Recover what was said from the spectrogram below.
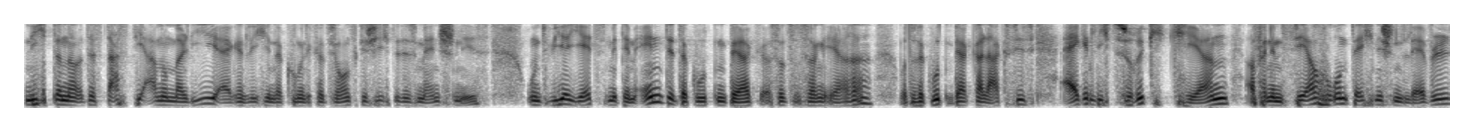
nicht, dass das die Anomalie eigentlich in der Kommunikationsgeschichte des Menschen ist und wir jetzt mit dem Ende der Gutenberg äh, sozusagen Ära oder der Gutenberg Galaxis eigentlich zurückkehren auf einem sehr hohen technischen technischen Level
